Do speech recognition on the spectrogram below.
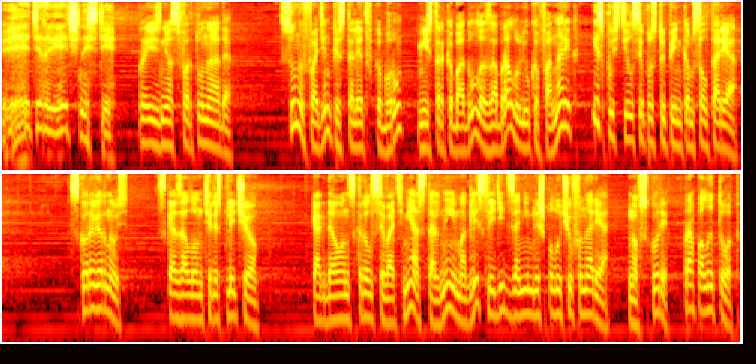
«Ветер вечности», — произнес Фортунада. Сунув один пистолет в кобуру, мистер Кабадула забрал у Люка фонарик и спустился по ступенькам с алтаря. «Скоро вернусь», — сказал он через плечо. Когда он скрылся во тьме, остальные могли следить за ним лишь по лучу фонаря, но вскоре пропал и тот.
